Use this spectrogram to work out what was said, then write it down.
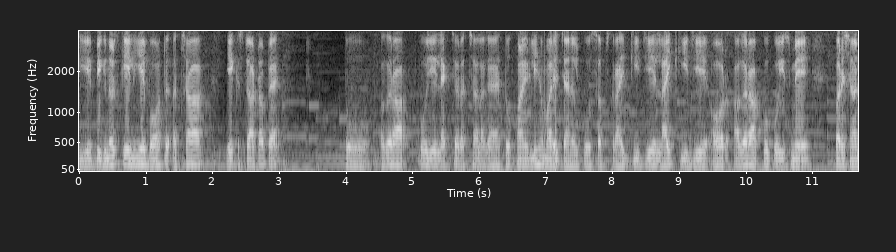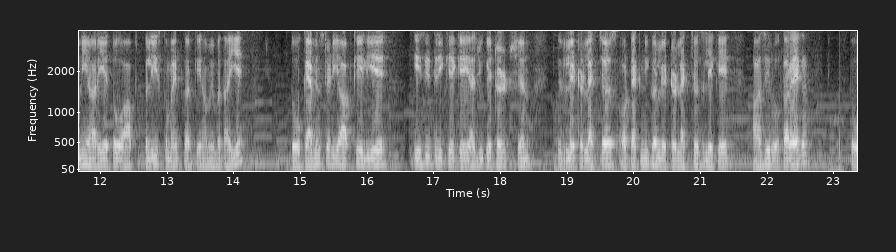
ये बिगनर्स के लिए बहुत अच्छा एक स्टार्टअप है। तो अगर आपको ये लेक्चर अच्छा लगा है तो काइंडली हमारे चैनल को सब्सक्राइब कीजिए लाइक कीजिए और अगर आपको कोई इसमें परेशानी आ रही है तो आप प्लीज़ कमेंट करके हमें बताइए। तो कैबिन स्टडी आपके लिए इसी तरीके के एजुकेटेशन रिलेटेड लेक्चर्स और टेक्निकल रिलेटेड लेक्चर्स लेके हाजिर होता रहेगा। तो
